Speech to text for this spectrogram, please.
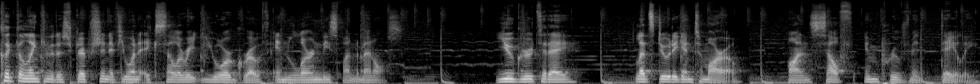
Click the link in the description if you want to accelerate your growth and learn these fundamentals. You grew today. Let's do it again tomorrow on Self Improvement Daily.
